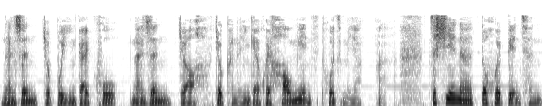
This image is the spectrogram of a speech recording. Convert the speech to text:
男生就不应该哭，男生就要就可能应该会好面子或怎么样啊？这些呢都会变成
